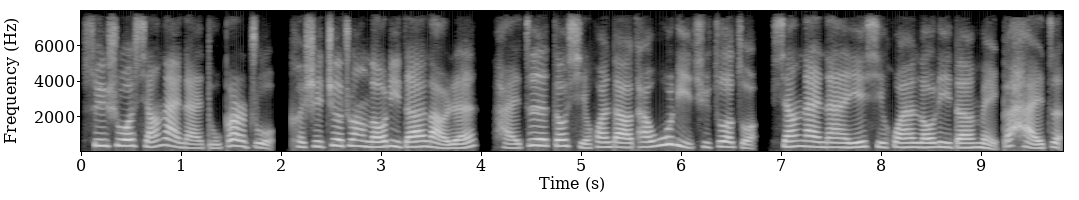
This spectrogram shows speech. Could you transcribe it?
虽说祥奶奶独个儿住，可是这幢楼里的老人。孩子都喜欢到他屋里去坐坐，祥奶奶也喜欢楼里的每个孩子。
